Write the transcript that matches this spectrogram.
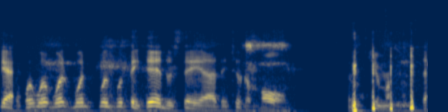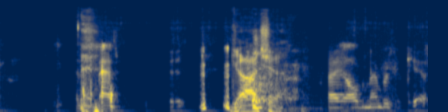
Yeah, what what what what what, what they did was they uh, they took a mold of Jim and they mass it Gotcha. by all the members of Kiss.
